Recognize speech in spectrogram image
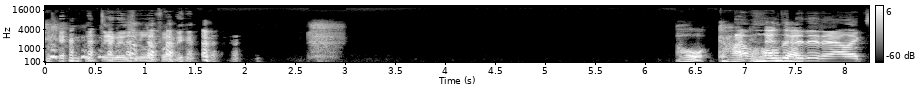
it is really funny. Oh God! I'm and then holding the, it in, Alex.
